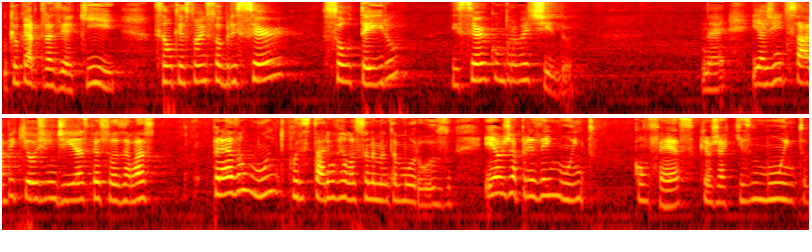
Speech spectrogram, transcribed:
O que eu quero trazer aqui são questões sobre ser solteiro e ser comprometido né? E a gente sabe que hoje em dia as pessoas elas prezam muito por estar em um relacionamento amoroso. Eu já prezei muito, confesso que eu já quis muito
